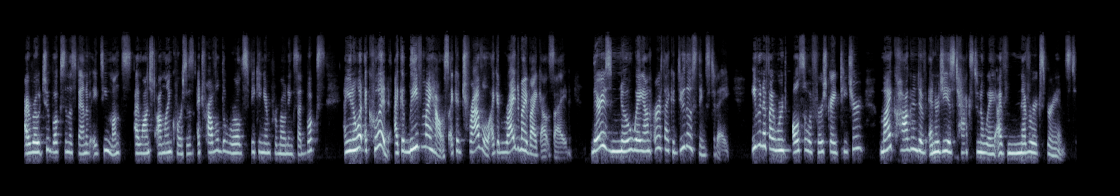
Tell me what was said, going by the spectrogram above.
I wrote two books in the span of 18 months. I launched online courses. I traveled the world speaking and promoting said books. And you know what? I could. I could leave my house. I could travel. I could ride my bike outside. There is no way on earth I could do those things today. Even if I weren't also a first grade teacher, my cognitive energy is taxed in a way I've never experienced.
